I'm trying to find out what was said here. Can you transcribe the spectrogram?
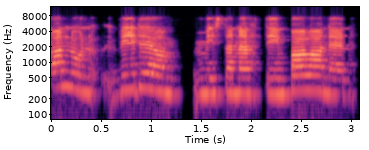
Hannun video, mistä nähtiin palanen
